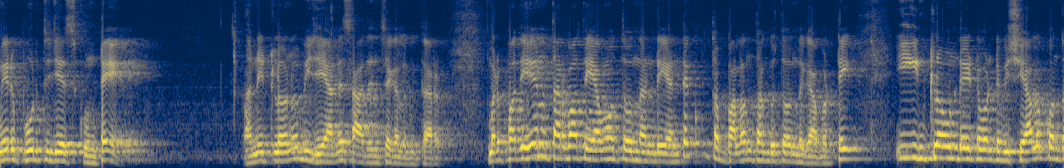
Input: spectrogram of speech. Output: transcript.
మీరు పూర్తి చేసుకుంటే అన్నిట్లోనూ విజయాన్ని సాధించగలుగుతారు. మరి పదిహేను తర్వాత ఏమవుతుందండి అంటే కొంత బలం తగ్గుతోంది కాబట్టి ఈ ఇంట్లో ఉండేటువంటి విషయాలు కొంత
